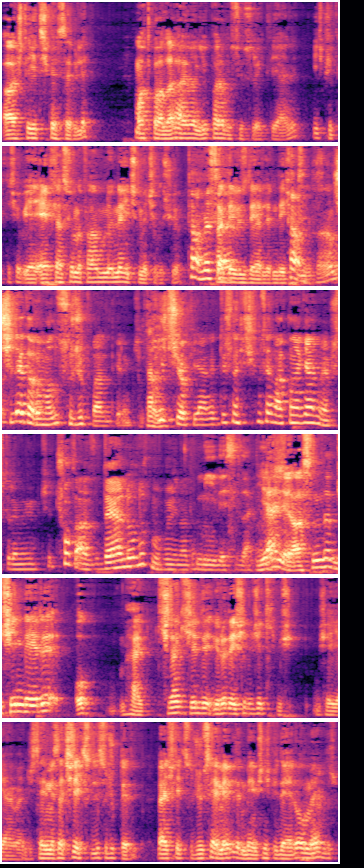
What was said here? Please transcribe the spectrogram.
ağaçta yetişmese bile Matbaalar hayvan gibi para basıyor sürekli yani. Hiçbir şekilde şey yani enflasyonla falan bunun önüne geçirmeye çalışıyor. Tamam Mesela mesela döviz değerlerinin değişmesini tamam, falan ama. çilek aromalı sucuk var diyelim ki. Tamam. Hiç yok yani. Düşün hiç kimsenin aklına gelmemiştir eminim ki. Çok az. Değerli olur mu bu yine de? Midesiz arkadaş. Yani aslında bir şeyin değeri o yani kişiden kişiye de, göre değişebilecek bir, şey- bir şey yani bence. Senin mesela çilekli sucuk dedin. Ben çilekli sucuğu sevmeyebilirim. Benim için hiçbir değeri olmayabilir.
